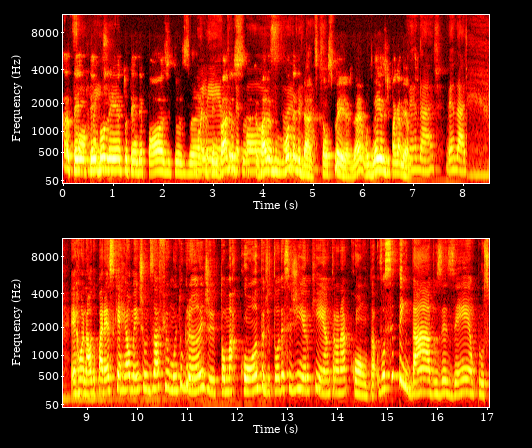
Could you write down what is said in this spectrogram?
Ah, tem, tem boleto, de... tem depósitos, ah, boleto, tem vários, ah, várias é modalidades, é que são os players, né? Os meios de pagamento. Verdade, verdade. É, Ronaldo, parece que é realmente um desafio muito grande tomar conta de todo esse dinheiro que entra na conta. Você tem dados, exemplos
